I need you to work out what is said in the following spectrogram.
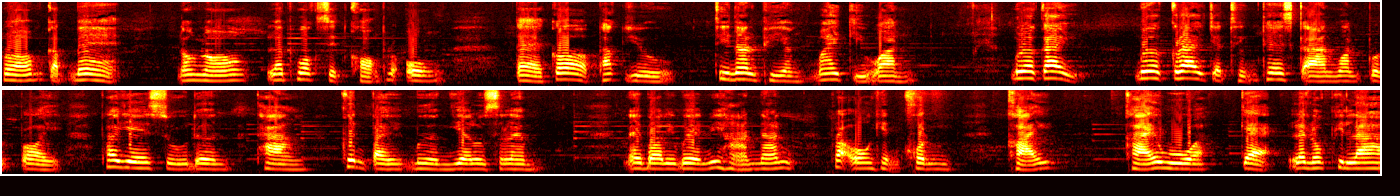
พร้อมกับแม่ น้องๆ และพวกศิษย์ของพระองค์ แต่ก็พักอยู่ที่นั่นเพียงไม่กี่วัน เมื่อใกล้เมื่อใกล้จะถึงเทศกาลวันปลดปล่อย พระเยซูเดินทางขึ้นไปเมืองเยรูซาเล็ม ในบริเวณวิหารนั้น พระองค์เห็นคนขายขายวัว แกะและนกพิรา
